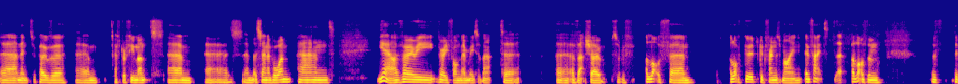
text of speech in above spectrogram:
uh, and then took over um, after a few months um, as, um, as sound number one, and yeah, I have very very fond memories of that uh, uh, of that show. Sort of a lot of um, a lot of good good friends of mine. In fact, uh, a lot of them, of the,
